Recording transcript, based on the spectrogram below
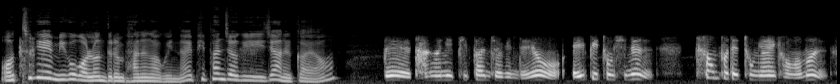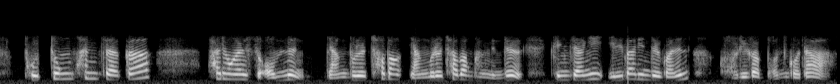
어떻게 미국 언론들은 반응하고 있나요? 비판적이지 않을까요? 네, 당연히 비판적인데요. AP통신은 트럼프 대통령의 경험은 보통 환자가 활용할 수 없는 약물을 처방 약물을 처방받는 등 굉장히 일반인들과는 거리가 먼 거다.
